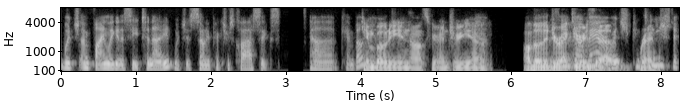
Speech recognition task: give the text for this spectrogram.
which I'm finally going to see tonight, which is Sony Pictures Classics uh, Cambodian. Cambodian Oscar entry, yeah. yeah. Although the director is uh, which French. To,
